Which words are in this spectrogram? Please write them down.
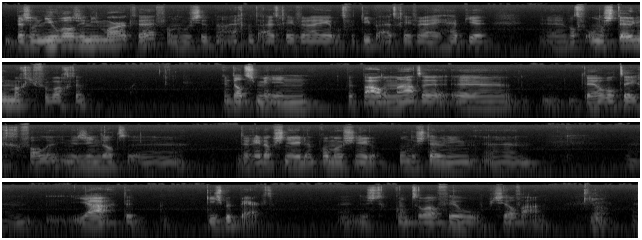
best wel nieuw was in die markt. Hè? Van hoe zit het nou eigenlijk met uitgeverijen? Wat voor type uitgeverij heb je? Wat voor ondersteuning mag je verwachten? En dat is me in bepaalde mate wel wat tegengevallen. In de zin dat de redactionele en promotionele ondersteuning, ehm, ehm, ja, de- die is beperkt. Eh, dus er komt wel veel op jezelf aan. Ja. Eh,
